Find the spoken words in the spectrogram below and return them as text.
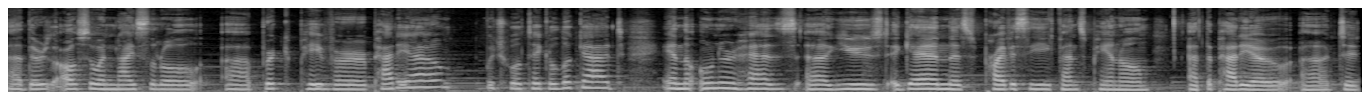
Uh, there's also a nice little uh, brick paver patio, which we'll take a look at. And the owner has uh, used, again, this privacy fence panel at the patio uh, to,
